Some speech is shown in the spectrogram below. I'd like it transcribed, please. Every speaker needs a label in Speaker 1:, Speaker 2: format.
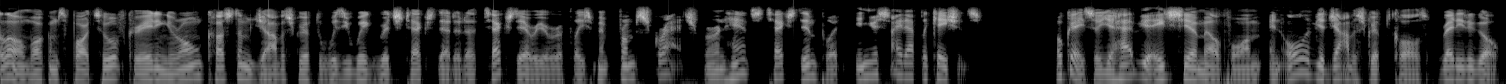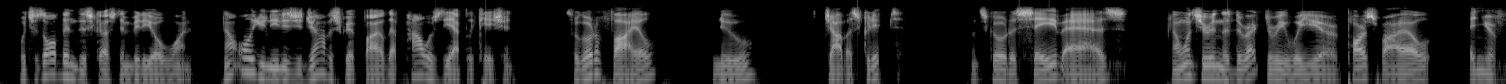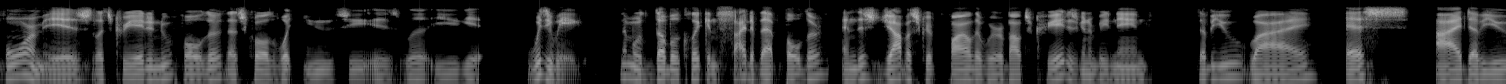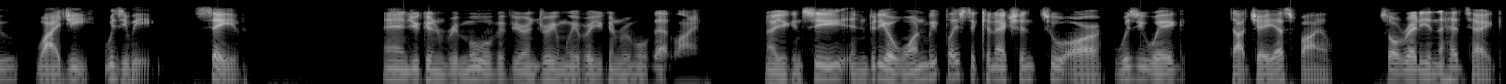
Speaker 1: Hello and welcome to part 2 of creating your own custom JavaScript WYSIWYG rich text editor text area replacement from scratch for enhanced text input in your site applications. Okay, so you have your HTML form and all of your JavaScript calls ready to go, which has all been discussed in video 1. Now all you need is your JavaScript file that powers the application. So go to File, New, JavaScript. Let's go to Save As. Now once you're in the directory where your parse file and your form is, let's create a new folder that's called what you see is what you get WYSIWYG. Then we'll double click inside of that folder and this JavaScript file that we're about to create is going to be named W-Y-S-I-W-Y-G WYSIWYG. Save. And you can remove, if you're in Dreamweaver, you can remove that line. Now you can see in video 1 we placed a connection to our WYSIWYG.js file. It's already in the head tag.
